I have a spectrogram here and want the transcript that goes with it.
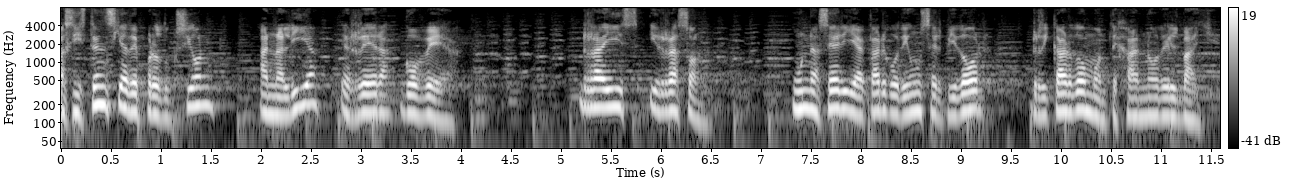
Asistencia de producción, Analía Herrera Govea. Raíz y Razón. Una serie a cargo de un servidor, Ricardo Montejano del Valle.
